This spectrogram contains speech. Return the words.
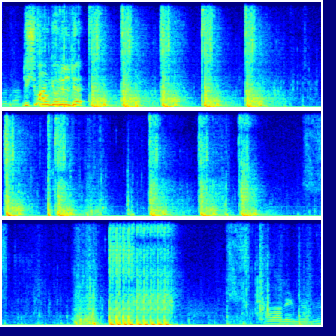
Burada. Düşman görüldü. Al abi M4'ünü.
